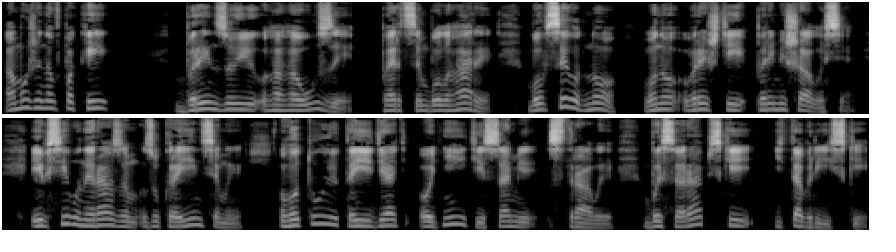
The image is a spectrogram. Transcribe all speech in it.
а може, навпаки, бринзою гагаузи, перцем болгари, бо все одно воно врешті перемішалося і всі вони разом з українцями готують та їдять одні й ті самі страви бесарабські і таврійські.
